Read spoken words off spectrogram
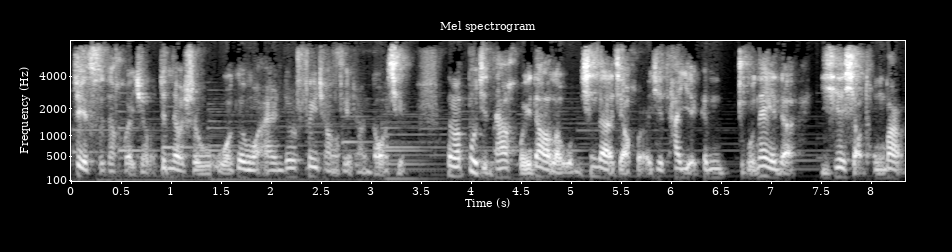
这次他回去了，真的是我跟我爱人都是非常非常高兴。那么不仅他回到了我们现在的教会，而且他也跟主内的一些小同伴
